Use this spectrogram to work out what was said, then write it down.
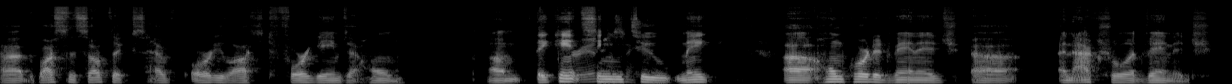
Uh, the Boston Celtics have already lost four games at home. Um, they can't seem to make uh, home court advantage uh, an actual advantage.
